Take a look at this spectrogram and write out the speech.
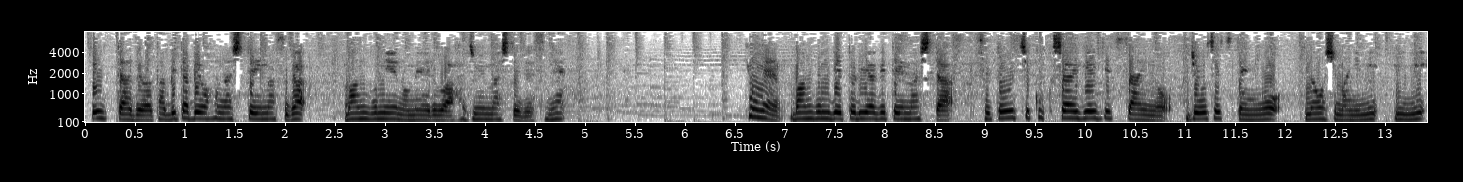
Twitter ではたびたびお話していますが、番組へのメールは初めましてですね。去年番組で取り上げていました瀬戸内国際芸術祭の常設展を直島に見に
